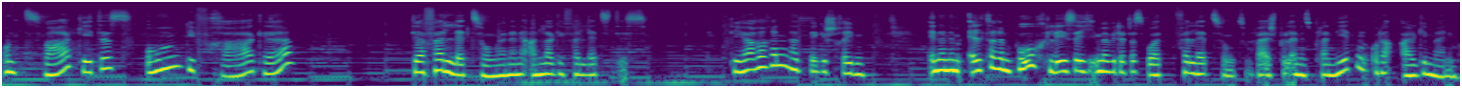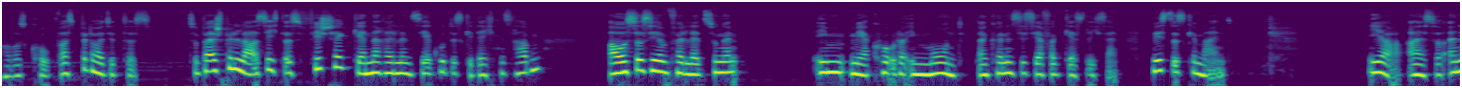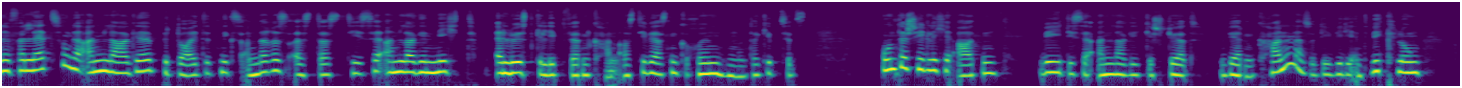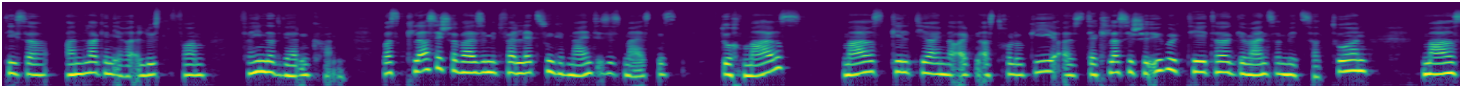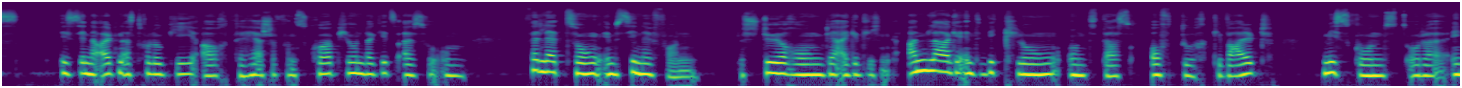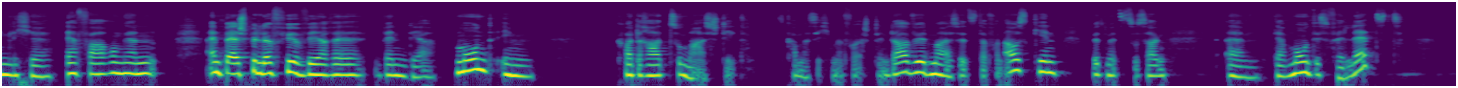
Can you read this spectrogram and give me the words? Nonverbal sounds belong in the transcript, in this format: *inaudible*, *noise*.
Und zwar geht es um die Frage der Verletzung, wenn eine Anlage verletzt ist. Die Hörerin hat mir geschrieben, in einem älteren Buch lese ich immer wieder das Wort Verletzung, zum Beispiel eines Planeten oder allgemein im Horoskop. Was bedeutet das? Zum Beispiel las ich, dass Fische generell ein sehr gutes Gedächtnis haben, außer sie haben Verletzungen im Merkur oder im Mond, dann können sie sehr vergesslich sein. Wie ist das gemeint? Ja, also eine Verletzung der Anlage bedeutet nichts anderes, als dass diese Anlage nicht erlöst gelebt werden kann, aus diversen Gründen. Und da gibt es jetzt unterschiedliche Arten, wie diese Anlage gestört werden kann, also die, wie die Entwicklung dieser Anlage in ihrer erlösten Form verhindert werden kann. Was klassischerweise mit Verletzung gemeint ist, ist meistens durch Mars, Mars gilt ja in der alten Astrologie als der klassische Übeltäter gemeinsam mit Saturn. Mars ist in der alten Astrologie auch der Herrscher von Skorpion. Da geht es also um Verletzung im Sinne von Störung der eigentlichen Anlageentwicklung und das oft durch Gewalt, Missgunst oder ähnliche Erfahrungen. Ein Beispiel dafür wäre, wenn der Mond im Quadrat zu Mars steht kann man sich mal vorstellen. Da würde man also jetzt davon ausgehen, würde man jetzt so sagen, ähm, der Mond ist verletzt.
